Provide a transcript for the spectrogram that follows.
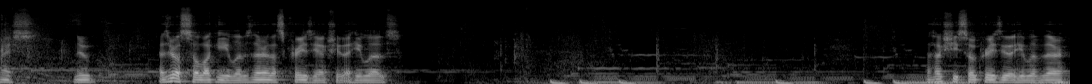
Nice. Noob. Ezreal's so lucky he lives there. That's crazy, actually, that he lives. That's actually so crazy that he lived there.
